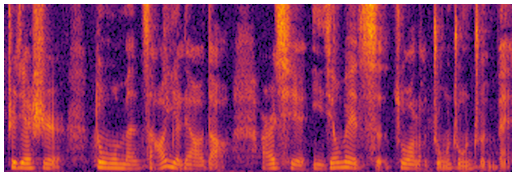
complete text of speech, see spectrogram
这件事，动物们早已料到，而且已经为此做了种种准备。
